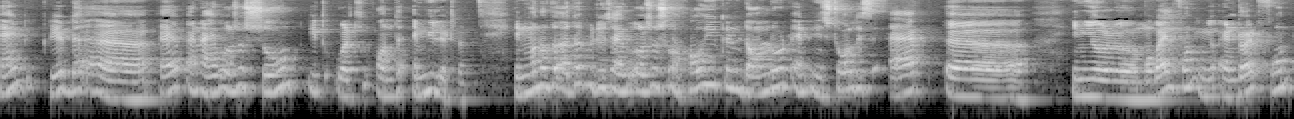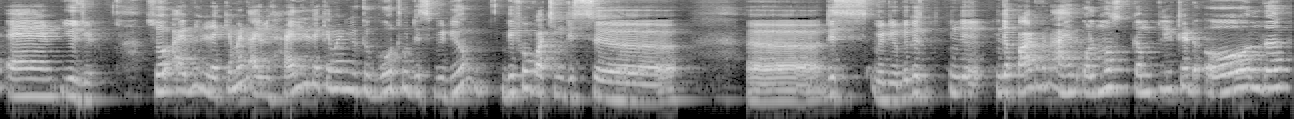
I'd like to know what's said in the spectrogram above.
and create the uh, app and I have also shown it working on the emulator. In one of the other videos I have also shown how you can download and install this app uh, in your uh, mobile phone, in your Android phone and use it. So I will recommend, I will highly recommend you to go through this video before watching this uh, uh, this video because in the in the part one I have almost completed all the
